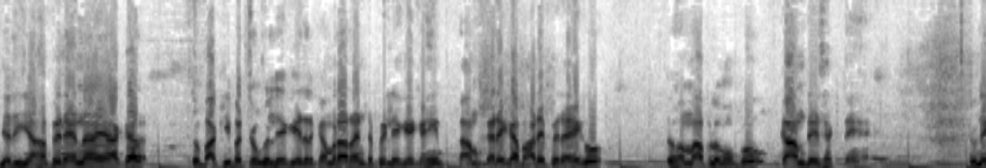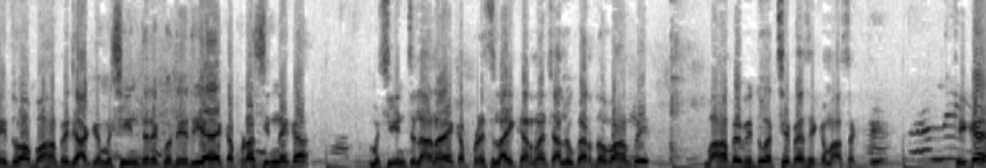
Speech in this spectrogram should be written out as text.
यदि यहाँ पे रहना है आकर तो बाकी बच्चों को लेके इधर कमरा रेंट पे लेके कहीं काम करेगा, भाड़े पे रहेगा तो हम आप लोगों को काम दे सकते हैं। तो नहीं तो अब वहाँ पे जाके मशीन तेरे को दे दिया है कपड़ा सीनने का मशीन चलाना है, कपड़े सिलाई करना, चालू कर दो, वहाँ पे वहाँ पे भी तू अच्छे पैसे कमा सकती है। ठीक है?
